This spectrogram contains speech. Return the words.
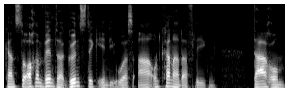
kannst du auch im Winter günstig in die USA und Kanada fliegen. Darum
